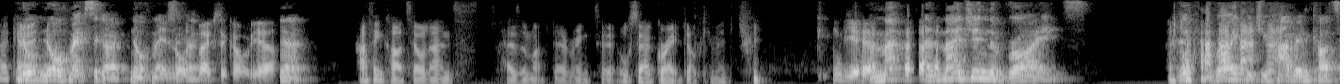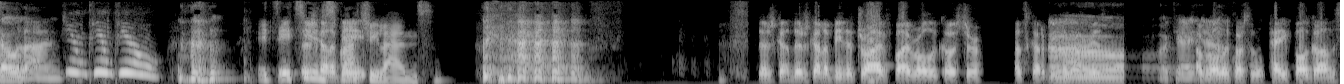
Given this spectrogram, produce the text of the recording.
okay. Nor- North Mexico. North Mexico. in Mexico. North Mexico. Yeah. Yeah. I think Cartel Land has a much better ring to it. Also, a great documentary. Yeah. Ima- imagine the rides. What ride would you have in Cartel Land? pew pew pew. It's it's There's in gotta be- Scratchy Land. There's got there's got to be the drive-by roller coaster. That's got to be hilarious. oh, okay. A yeah. roller coaster with paintball guns.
